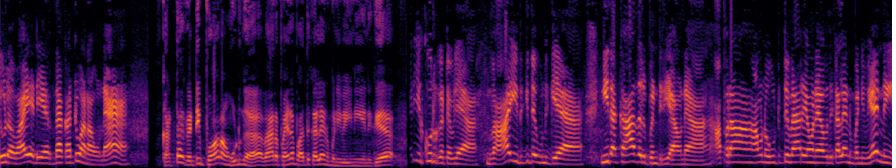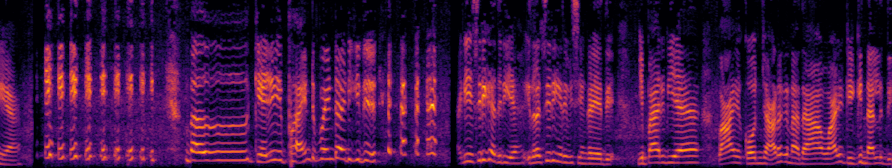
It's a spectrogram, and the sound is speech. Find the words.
இவ்வளோ வாய் அடியா இருந்தா கட்டுவானா உன்னை? கட்டா கட்டி போறான். விடுங்க. வேற பையனை பார்த்து கல்யாணம் பண்ணி வை நீ எனக்கு. அடிய கூறு கட்டவிலையா வாய் இருக்குதே உனக்கு. நீ தான் காதல் பண்றியா அவனை? அப்புறம் அவனை விட்டுட்டு வேற எவனையாவது கல்யாணம் பண்ணுவியா நீ கேள்வி பாயிண்ட் பாயிண்ட் அடிக்குது. அடியே சிரிக்காதிரியே இதெல்லாம் சிரிக்கிற விஷயம் கிடையாது. இங்க பாருடிய வாயை கொஞ்சம் அடக்குனாதான் வாழ்க்கைக்கு நல்லது.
